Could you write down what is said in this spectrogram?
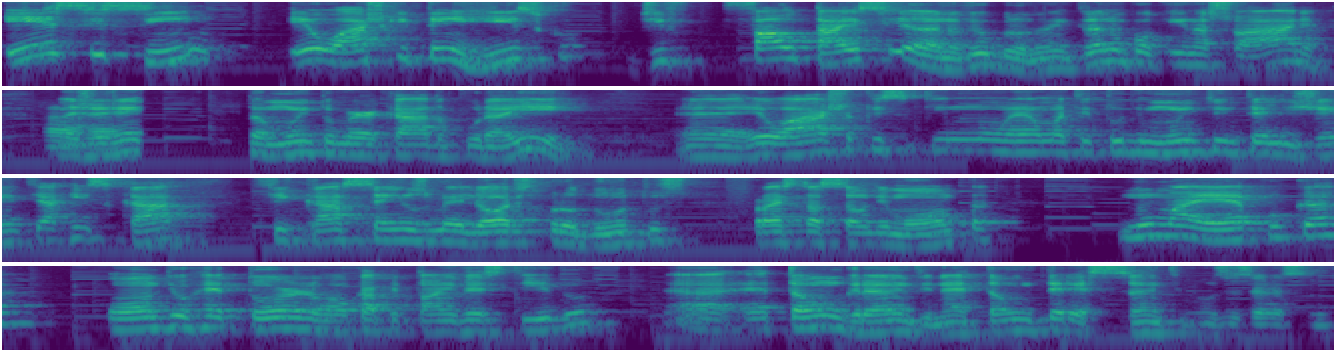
Esse sim, eu acho que tem risco de faltar esse ano, viu, Bruno? Entrando um pouquinho na sua área, uhum. mas a gente está muito mercado por aí, é, eu acho que, que não é uma atitude muito inteligente arriscar ficar sem os melhores produtos para a estação de monta, numa época onde o retorno ao capital investido é, é tão grande, né? tão interessante, vamos dizer assim.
